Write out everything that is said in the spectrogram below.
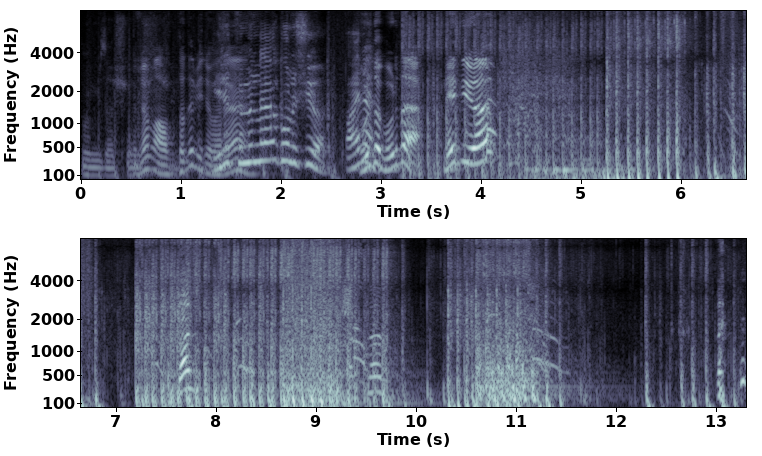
Tamam biz aşağı. Hocam altta da biri var Biri ha. tümünden konuşuyor. Aynen. Burada burada. Ne diyor? Lan Lan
